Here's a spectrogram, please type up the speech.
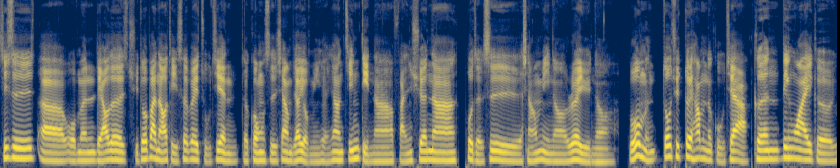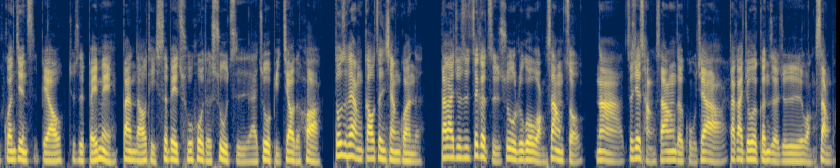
其实呃，我们聊的许多半导体设备组件的公司，像比较有名的，像金鼎啊、凡轩啊，或者是小米哦、瑞云哦。如果我们都去对他们的股价跟另外一个关键指标，就是北美半导体设备出货的数值来做比较的话，都是非常高正相关的。大概就是这个指数如果往上走，那这些厂商的股价大概就会跟着就是往上吧。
